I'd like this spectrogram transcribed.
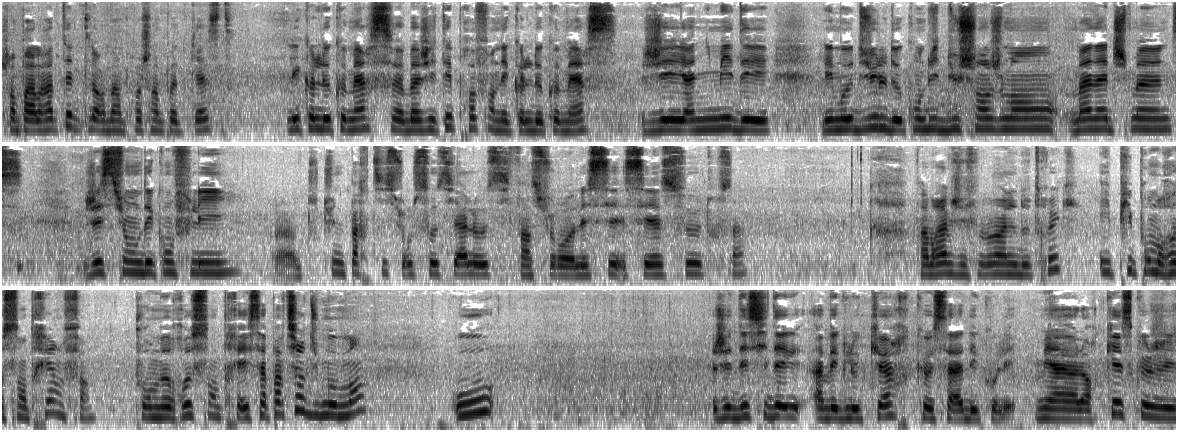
J'en parlerai peut-être lors d'un prochain podcast. L'école de commerce, bah, j'étais prof en école de commerce. J'ai animé des, les modules de conduite du changement, management, gestion des conflits, euh, toute une partie sur le social aussi, enfin sur les CSE, tout ça. Enfin bref, j'ai fait pas mal de trucs. Et puis pour me recentrer enfin, pour me recentrer. Et c'est à partir du moment où j'ai décidé avec le cœur que ça a décollé. Mais alors, qu'est-ce que j'ai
